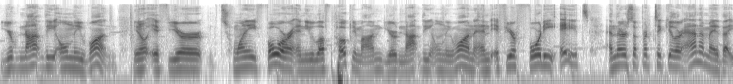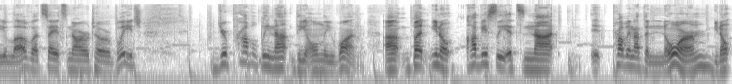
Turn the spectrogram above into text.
you're not the only one. You know if you're 24 and you love Pokemon you're not the only one. And if you're 48 and there's a particular anime that you love let's say it's Naruto or Bleach you're probably not the only one. Uh, but you know obviously it's not it probably not the norm. You don't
